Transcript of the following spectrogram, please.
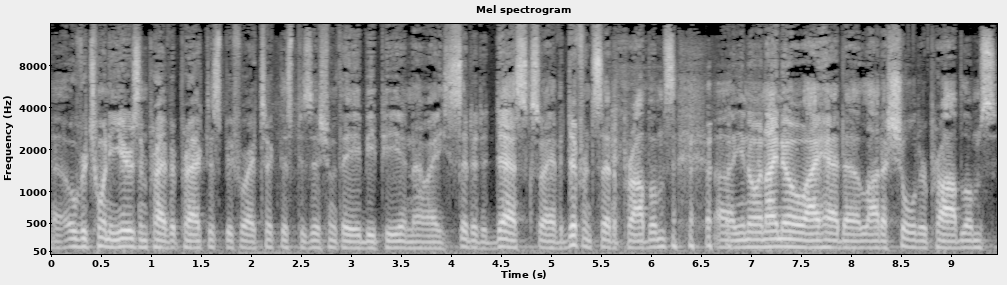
uh, over 20 years in private practice before I took this position with AABP, and now I sit at a desk, so I have a different set of problems. uh, you know, and I know I had a lot of shoulder problems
